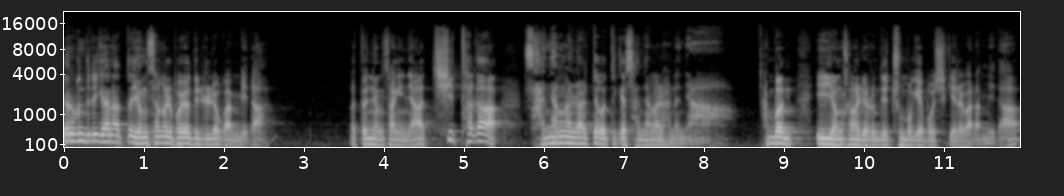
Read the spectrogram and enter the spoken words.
여러분들에게 하나 또 영상을 보여드리려고 합니다. 어떤 영상이냐? 치타가 사냥을 할 때 어떻게 사냥을 하느냐. 한번 이 영상을 여러분들이 주목해 보시기를 바랍니다.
